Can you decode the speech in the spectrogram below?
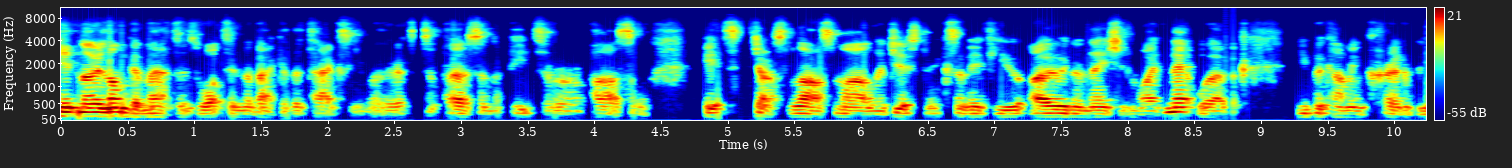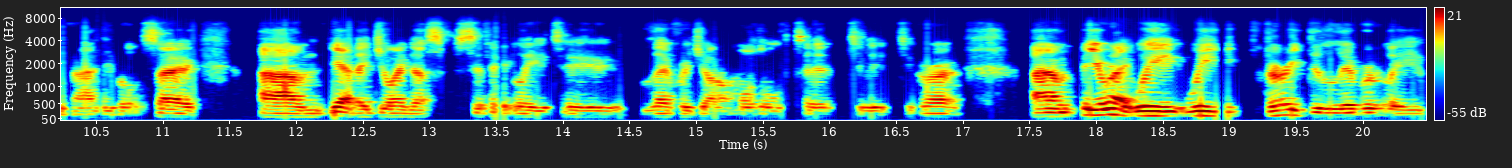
it no longer matters what's in the back of the taxi, whether it's a person, a pizza, or a parcel. It's just last mile logistics. And if you own a nationwide network, you become incredibly valuable. So, um, yeah, they joined us specifically to leverage our model to, to, to grow. Um, but you're right, we, we very deliberately,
